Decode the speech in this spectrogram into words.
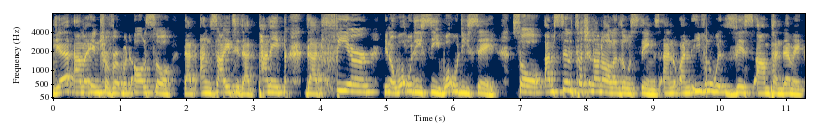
yeah, I'm an introvert, but also that anxiety, that panic, that fear, you know, what would he see? What would he say? So I'm still touching on all of those things. And, and even with this, um, pandemic,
